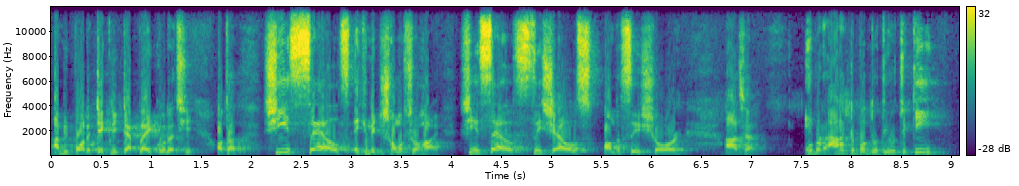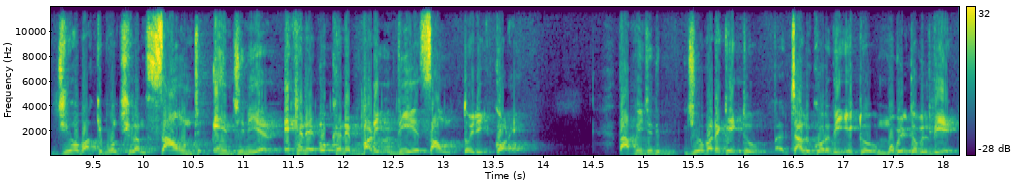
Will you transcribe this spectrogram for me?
আমি পরে টেকনিকটা অ্যাপ্লাই করেছি। অর্থাৎ শি সেলস এখানে একটু সমস্যা হয়। She sells sea shells on the sea shore আচ্ছা এবার আরেকটা পদ্ধতি হচ্ছে কি? জিহবাকে বলছিলাম সাউন্ড ইঞ্জিনিয়ার এখানে, ওখানে বাড়ি দিয়ে সাউন্ড তৈরি করে। তা আপনি যদি জিওবাটাকে একটু চালু করে দিই, একটু মোবিল টোবিল দিয়ে।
